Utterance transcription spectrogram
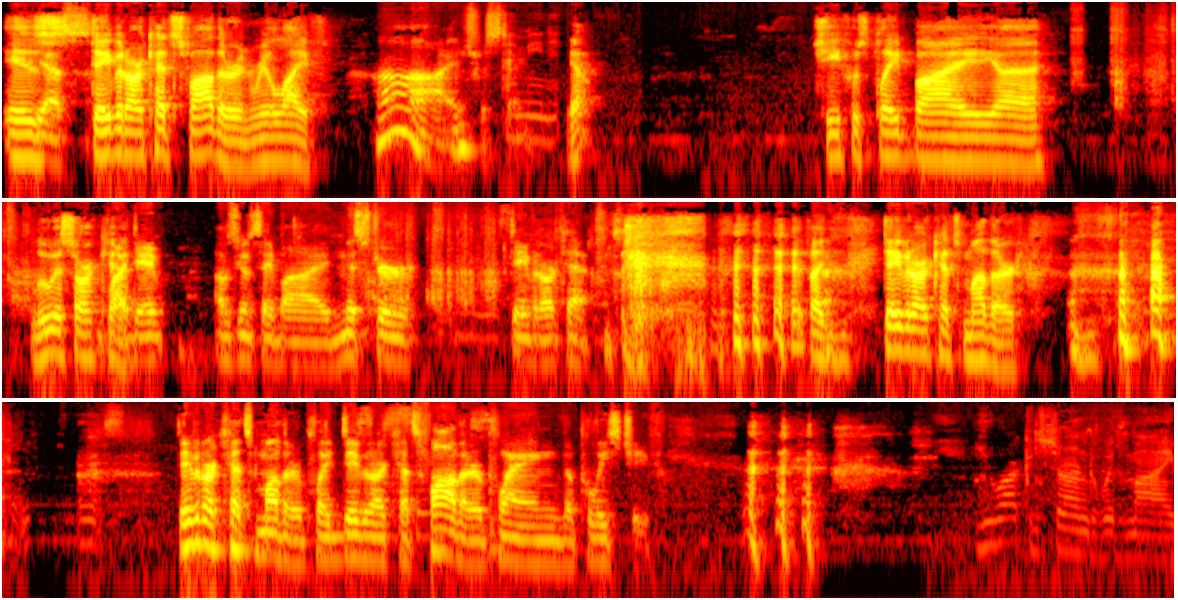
is Yes. David Arquette's father in real life. Ah, interesting. Yep. Chief was played by uh, Lewis Arquette. By Dave, I was going to say by Mister David Arquette. like David Arquette's mother. David Arquette's mother played David Arquette's father, playing the police chief. You are concerned with my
